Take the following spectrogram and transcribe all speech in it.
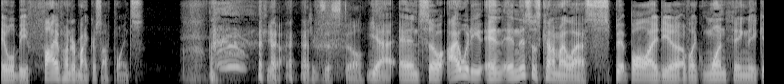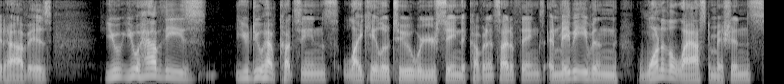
It will be 500 Microsoft points. yeah, that exists still. Yeah, and so I would, e- and and this was kind of my last spitball idea of like one thing they could have is you you have these you do have cutscenes like Halo Two where you're seeing the Covenant side of things, and maybe even one of the last missions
